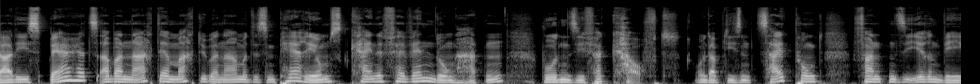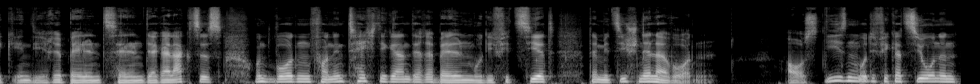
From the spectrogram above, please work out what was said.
da die Spareheads aber nach der Machtübernahme des Imperiums keine Verwendung hatten, wurden sie verkauft, und ab diesem Zeitpunkt fanden sie ihren Weg in die Rebellenzellen der Galaxis und wurden von den Technikern der Rebellen modifiziert, damit sie schneller wurden. Aus diesen Modifikationen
